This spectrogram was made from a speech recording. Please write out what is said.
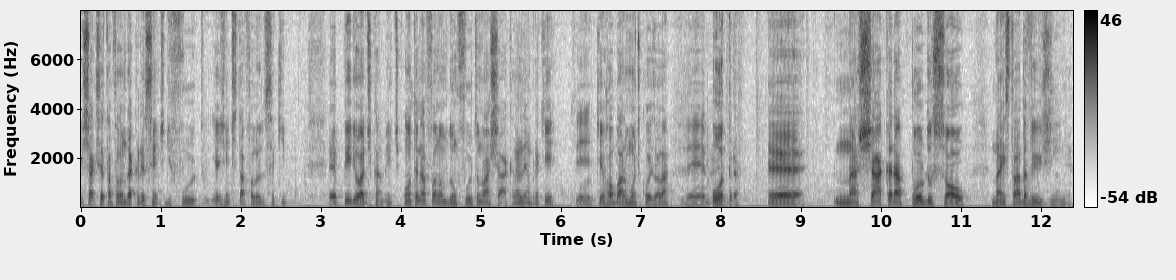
já que você está falando da crescente de furto, e a gente está falando isso aqui eh, periodicamente. Ontem nós falamos de um furto numa chácara, lembra aqui? Sim. Que roubaram um monte de coisa lá? Lembro. Outra, eh, na chácara Pôr do Sol, na Estrada Virgínia.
